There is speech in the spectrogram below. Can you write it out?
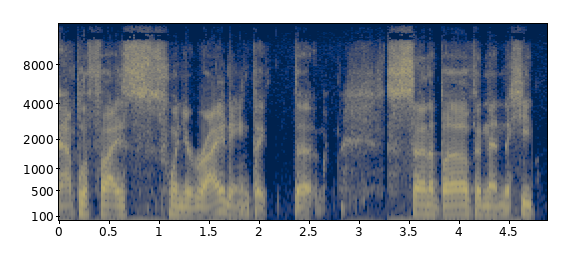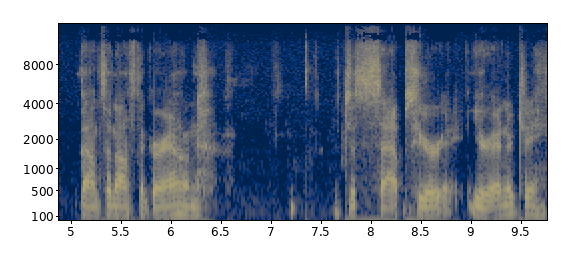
amplifies when you're riding the the sun above and then the heat bouncing off the ground. It just saps your your energy.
